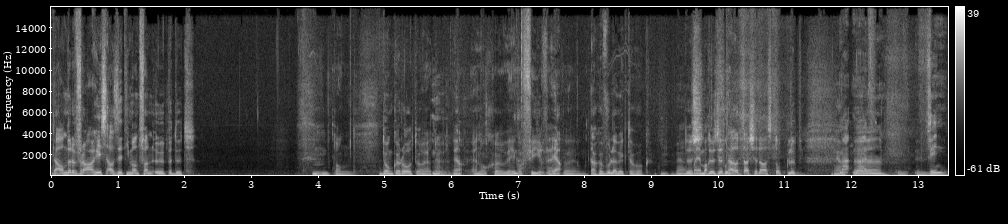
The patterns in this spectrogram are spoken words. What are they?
De andere vraag is, als dit iemand van Eupen doet, Mm -hmm. Dan... Donkerrood hoor. Ja, ja. En nog een week of vier, vijf. Ja, dat gevoel heb ik toch ook. Mm -hmm. Dus, dus het, het helpt als je dat als topclub... Maar, maar uh, vind,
